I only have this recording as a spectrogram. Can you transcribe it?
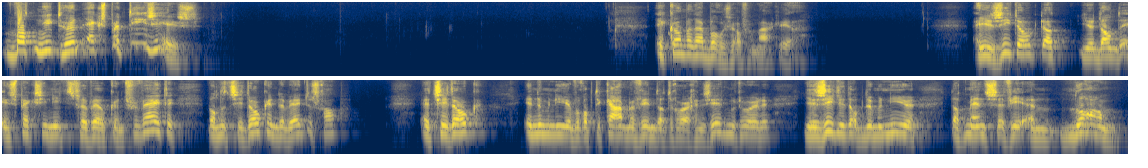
wat niet hun expertise is. Ik kan me daar boos over maken, ja. En je ziet ook dat je dan de inspectie niet zoveel kunt verwijten, want het zit ook in de wetenschap. Het zit ook in de manier waarop de Kamer vindt dat er georganiseerd moet worden. Je ziet het op de manier dat mensen via een norm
